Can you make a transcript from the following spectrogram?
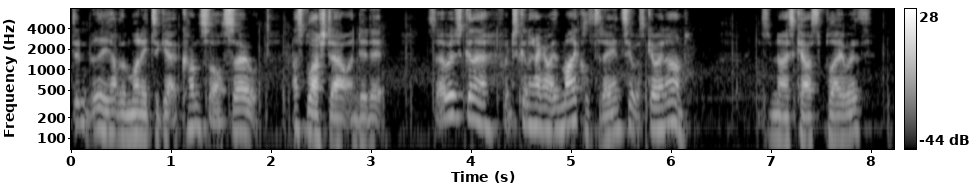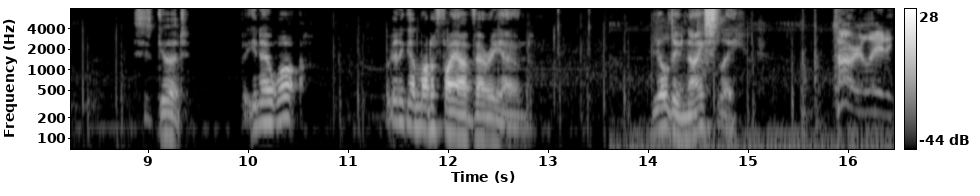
didn't really have the money to get a console, so I splashed out and did it. So we're just gonna we're just gonna hang out with Michael today and see what's going on. Got some nice cars to play with. This is good. But you know what? We're gonna go modify our very own. You'll do nicely. Sorry, lady.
